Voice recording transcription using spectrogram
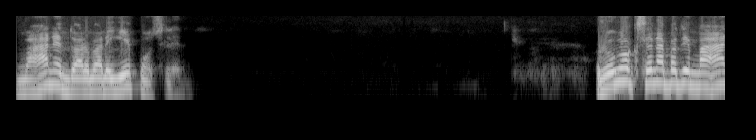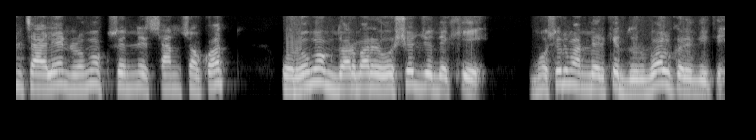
মাহানের দরবারে গিয়ে পৌঁছলেন। রোমক সেনাপতি মাহান চাইলেন রোমক সৈন্যের শান শকত ও রোমক দরবারের ঐশ্বর্য দেখিয়ে মুসলমানদেরকে দুর্বল করে দিতে।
